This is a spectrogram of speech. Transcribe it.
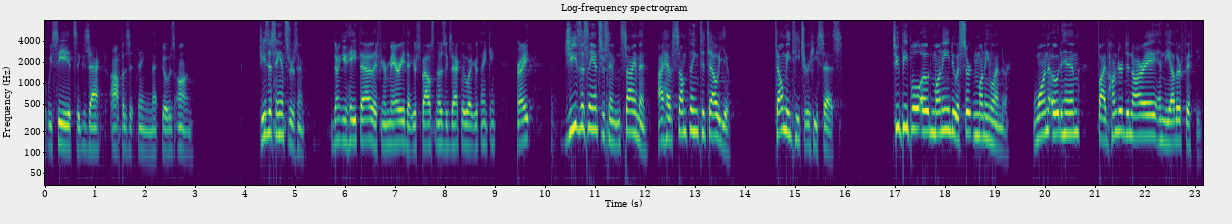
But we see it's exact opposite thing that goes on. Jesus answers him. Don't you hate that if you're married that your spouse knows exactly what you're thinking, right? Jesus answers him, Simon, I have something to tell you. Tell me, teacher, he says. Two people owed money to a certain money lender. One owed him 500 denarii and the other 50.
